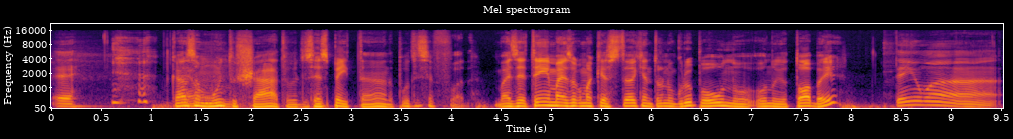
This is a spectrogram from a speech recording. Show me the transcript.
É. Caras É um- muito chatos, desrespeitando. Puta, isso é foda. Mas eh, tem mais alguma questão que entrou no grupo ou no, ou no YouTube aí? Tem uma.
